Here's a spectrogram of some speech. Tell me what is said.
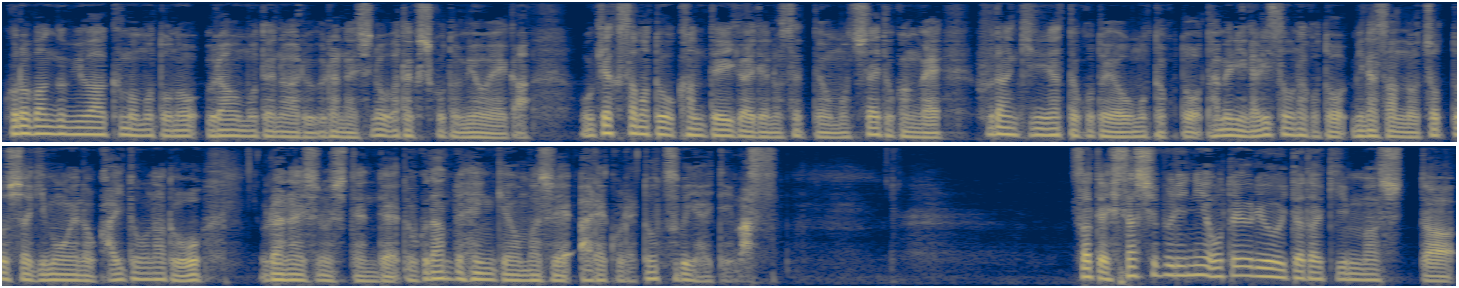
この番組は熊本の裏表のある占い師の私こと明恵がお客様と鑑定以外での接点を持ちたいと考え、普段気になったことや思ったこと、ためになりそうなこと、皆さんのちょっとした疑問への回答などを占い師の視点で独断と偏見を交えあれこれとつぶやいています。さて、久しぶりにお便りをいただきました。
